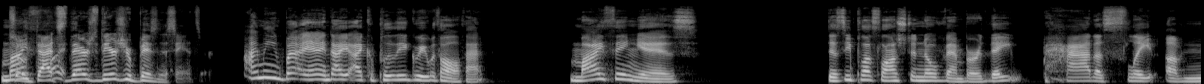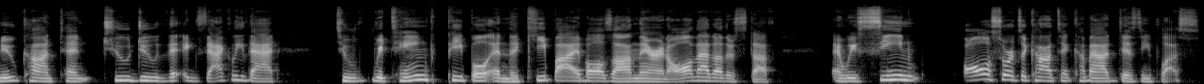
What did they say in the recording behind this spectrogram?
My so that's th- there's there's your business answer. I mean, but and I, I completely agree with all of that. My thing is Disney Plus launched in November. They had a slate of new content to do the, exactly that to retain people and to keep eyeballs on there and all that other stuff. And we've seen all sorts of content come out of Disney Plus.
